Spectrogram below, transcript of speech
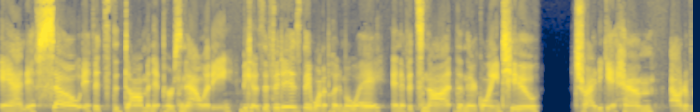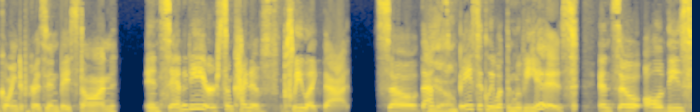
And if so, if it's the dominant personality. Because if it is, they want to put him away. And if it's not, then they're going to try to get him out of going to prison based on insanity or some kind of plea like that. So that's yeah. basically what the movie is. And so all of these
